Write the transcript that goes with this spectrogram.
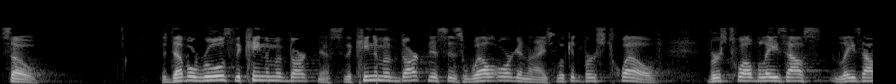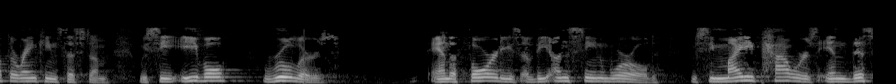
So, The devil rules the kingdom of darkness. The kingdom of darkness is well organized. Look at verse 12. Verse 12 lays out, lays out the ranking system. We see evil rulers and authorities of the unseen world. We see mighty powers in this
